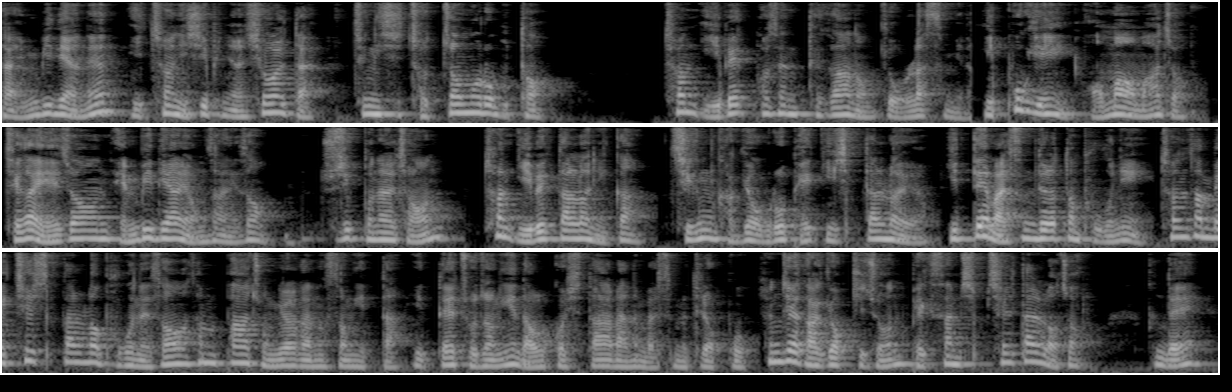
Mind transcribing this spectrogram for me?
자, 엔비디아는 2022년 10월달 증시 저점으로부터 1200%가 넘게 올랐습니다. 이 폭이 어마어마하죠. 제가 예전 엔비디아 영상에서 주식 분할 전 1200달러니까 지금 가격으로 120달러예요. 이때 말씀드렸던 부분이 1370달러 부근에서 3파 종결 가능성이 있다. 이때 조정이 나올 것이다 라는 말씀을 드렸고 현재 가격 기준 137달러죠. 근데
